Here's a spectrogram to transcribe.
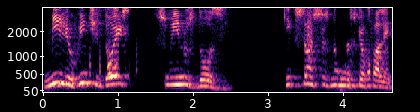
Milho, 22. Suínos, 12. O que, que são esses números que eu falei?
